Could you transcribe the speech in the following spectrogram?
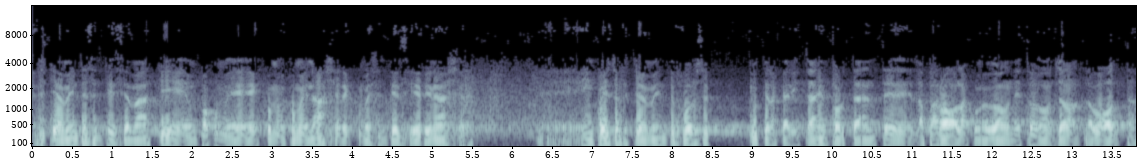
Effettivamente sentirsi amati è un po' come, come, come nascere, come sentirsi rinascere. E in questo effettivamente forse più che la carità è importante la parola, come avevamo detto già l'altra volta,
